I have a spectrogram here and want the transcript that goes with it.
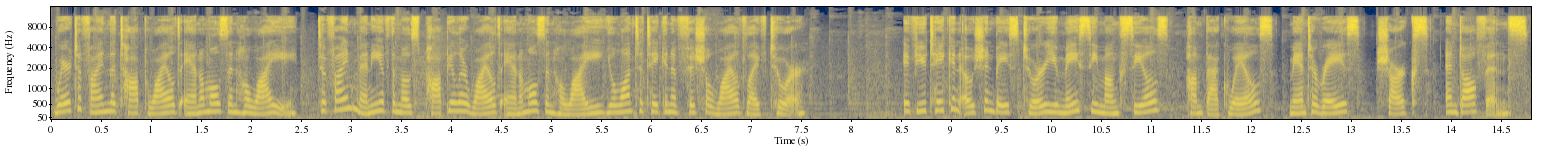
Where to find the top wild animals in Hawaii? To find many of the most popular wild animals in Hawaii, you'll want to take an official wildlife tour. If you take an ocean-based tour you may see monk seals, humpback whales, manta rays, sharks, and dolphins.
